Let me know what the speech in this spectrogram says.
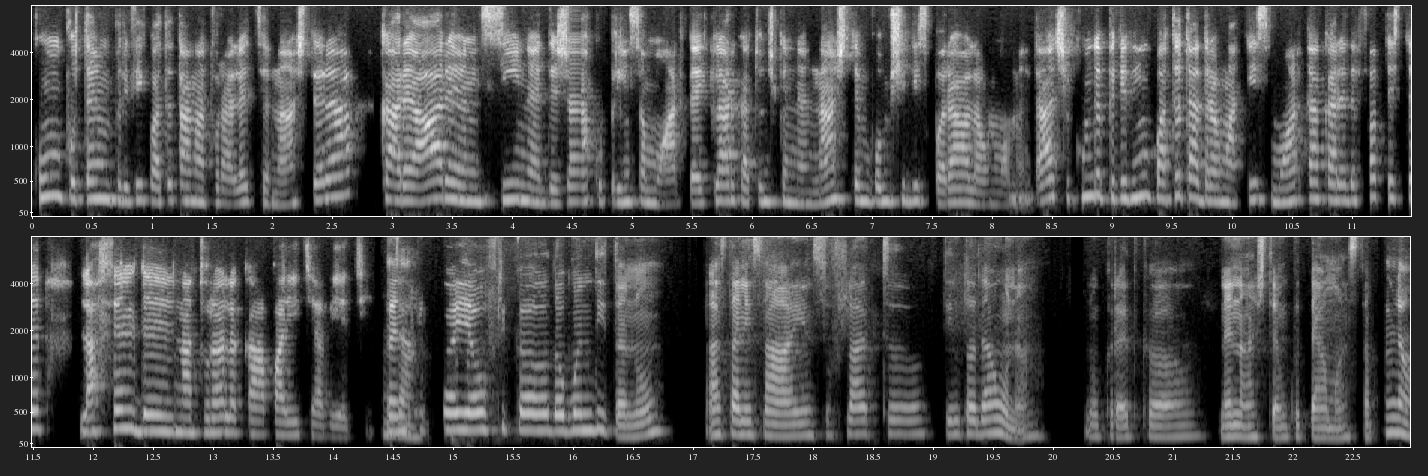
Cum putem privi cu atâta naturalețe nașterea, care are în sine deja cuprinsă moartea? E clar că atunci când ne naștem vom și dispărea la un moment dat și cum de privim cu atâta dramatism moartea, care de fapt este la fel de naturală ca apariția vieții. Pentru da. că e o frică dobândită, nu? Asta ni s-a insuflat uh, din totdeauna. Nu cred că ne naștem cu teama asta. Nu.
